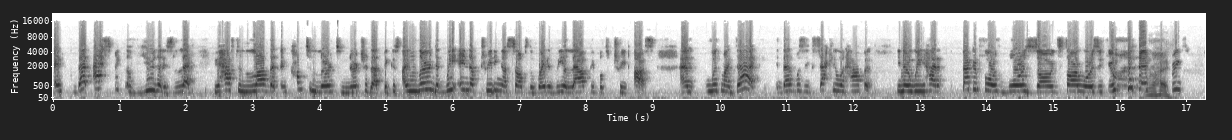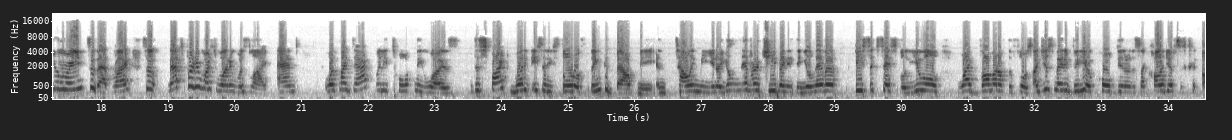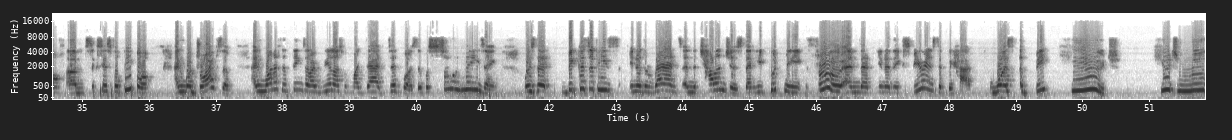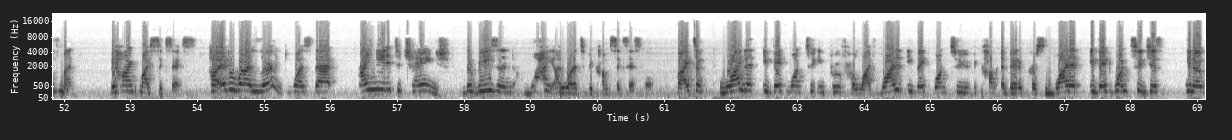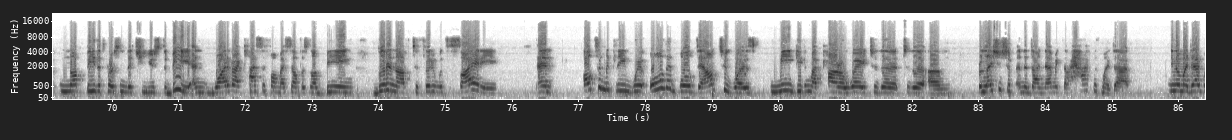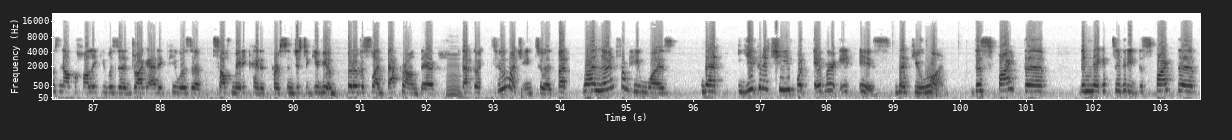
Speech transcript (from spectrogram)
And that aspect of you that is left, you have to love that and come to learn to nurture that because I learned that we end up treating ourselves the way that we allow people to treat us. And with my dad, that was exactly what happened you know, we had back and forth war zone, Star Wars, if you want to right. bring humor into that, right? So that's pretty much what it was like. And what my dad really taught me was, despite what it is that he thought or think about me, and telling me, you know, you'll never achieve anything, you'll never be successful, you will wipe vomit off the floors. I just made a video called, you know, the psychology of, of um, successful people and what drives them. And one of the things that I realized what my dad did was, it was so amazing, was that because of his, you know, the rants and the challenges that he put me through and that, you know, the experience that we had was a big, huge, huge movement behind my success. However, what I learned was that I needed to change the reason why I wanted to become successful right? So why did Yvette want to improve her life? Why did Yvette want to become a better person? Why did Yvette want to just, you know, not be the person that she used to be? And why did I classify myself as not being good enough to fit in with society? And ultimately, where all that boiled down to was me giving my power away to the to the um, relationship and the dynamic that I had with my dad you know, my dad was an alcoholic. He was a drug addict. He was a self-medicated person. Just to give you a bit of a slight background there, mm. without going too much into it. But what I learned from him was that you can achieve whatever it is that you want, despite the the negativity, despite the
